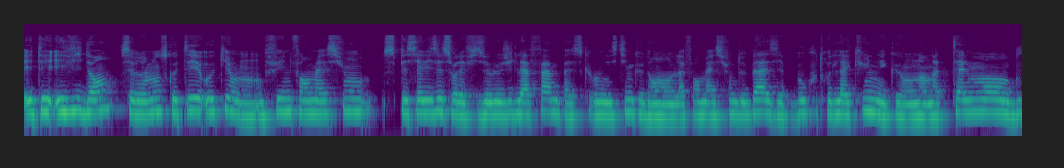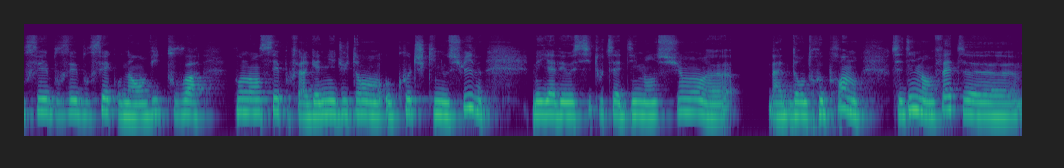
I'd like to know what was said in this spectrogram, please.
était évident. C'est vraiment ce côté, OK, on, fait une formation spécialisée sur la physiologie de la femme parce qu'on estime que dans la formation de base, il y a beaucoup trop de lacunes et qu'on en a tellement bouffé, bouffé, bouffé qu'on a envie de pouvoir condenser pour faire gagner du temps aux coachs qui nous suivent. Mais il y avait aussi toute cette dimension euh, bah, d'entreprendre. On s'est dit, mais en fait, euh,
